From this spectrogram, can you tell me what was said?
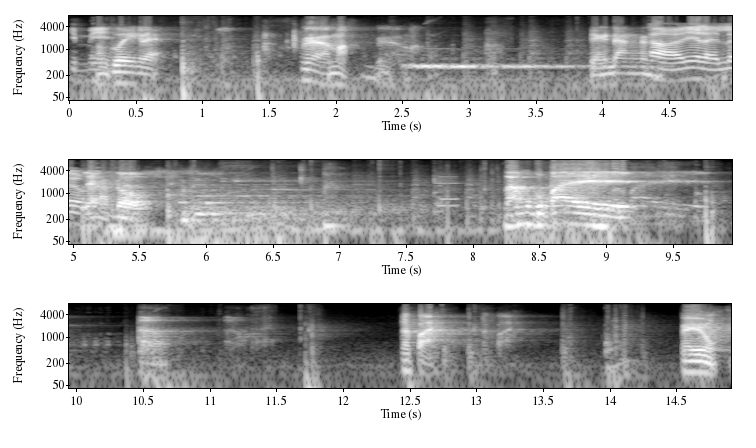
กิมขอมี่งกูเองแหละไม่เอามาเสียงดังกันอ่านี่อะไรเริ่มแหลแล้วกโดดนำกูไปอ่าแล้วไปไม่ยุ่งไม่ยุ่ง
